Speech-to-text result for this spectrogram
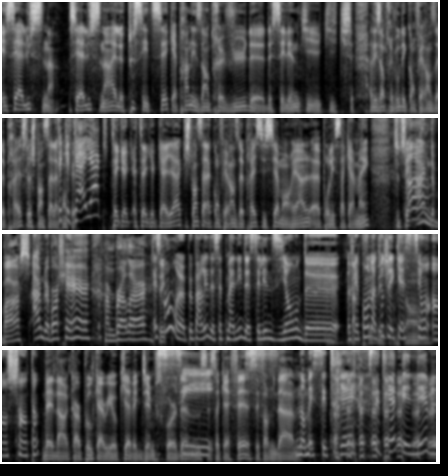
Et c'est hallucinant. C'est hallucinant. Elle a tous ses tics. Elle prend des entrevues de, de Céline qui, qui, qui, à des entrevues ou des conférences de presse. Là, je pense à la Take a confé- kayak! Take a, take a kayak. Je pense à la conférence de presse ici à Montréal euh, pour les sacs à main. Tu te fais, Ah. I'm the boss, I'm the boss here, umbrella. Est-ce qu'on euh, peut parler de cette manie de Céline Dion de répondre à toutes les questions en chantant? Ben, dans Carpool Karaoke avec James Corden, C'est- c'est ça qu'elle fait, c'est formidable. Non, mais c'est très, c'est très pénible.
